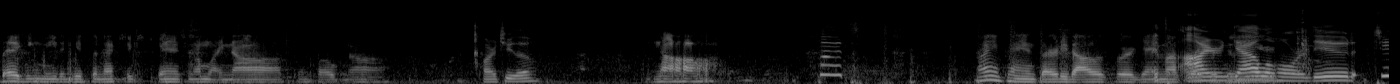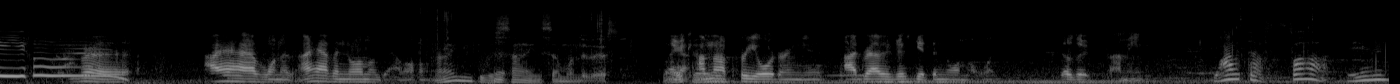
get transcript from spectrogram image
begging me to get the next expansion. I'm like, nah, kinfolk, nah, Aren't you though? nah. What? I ain't paying thirty dollars for a game. It's I've played for Iron two years. Gjallarhorn, dude. Gee Bruh, I have one of. I have a normal Gjallarhorn. I need to Yeah. assign someone to this. Like, Okay. I'm not pre-ordering it. I'd rather just get the normal one. Those are. I mean, why the fuck, dude?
